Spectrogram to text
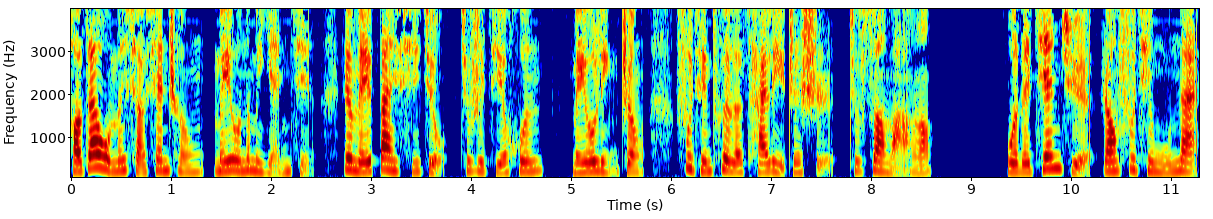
好在我们小县城没有那么严谨，认为办喜酒就是结婚，没有领证，父亲退了彩礼，这时就算完了。我的坚决让父亲无奈，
